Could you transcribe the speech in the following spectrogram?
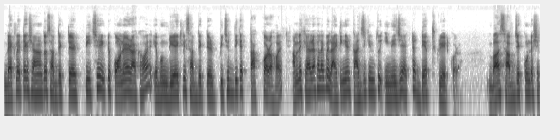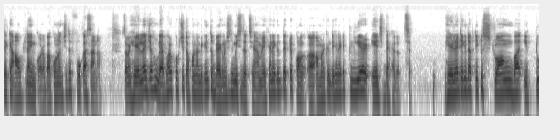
ব্যাকলাইটটাকে সাধারণত সাবজেক্টের পিছে একটু কর্নারে রাখা হয় এবং ডিরেক্টলি সাবজেক্টের পিছের দিকে তাক করা হয়। আমাদের খেয়াল রাখা লাগবে লাইটিংয়ের কাজই কিন্তু ইমেজে একটা ডেপথ ক্রিয়েট করা বা সাবজেক্ট কোনটা সেটাকে আউটলাইন করা বা কোনো কিছুতে ফোকাস আনা। তো আমি হেয়ার লাইট যখন ব্যবহার করছি তখন আমি কিন্তু ব্যাকগ্রাউন্ডের সাথে মিশে যাচ্ছি না। আমি এখানে কিন্তু একটা আমার কিন্তু এখানে একটা ক্লিয়ার এজ দেখা যাচ্ছে। হেয়ার লাইটে কিন্তু আপনি একটু স্ট্রং বা একটু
